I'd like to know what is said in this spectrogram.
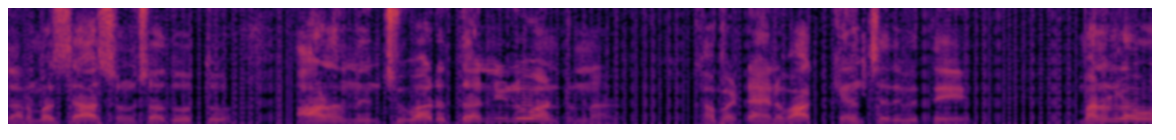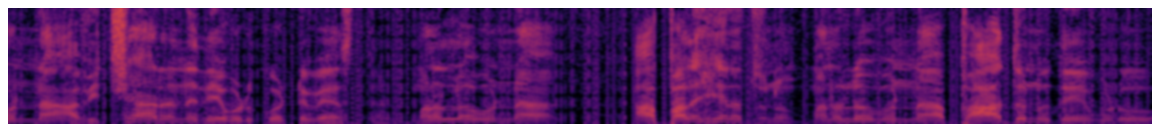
ధర్మశాస్త్రం చదువుతూ ఆనందించువారు ధన్యులు అంటున్నాడు. కాబట్టి ఆయన వాక్యం చదివితే మనలో ఉన్న ఆ విచారాన్ని దేవుడు కొట్టివేస్తాడు. మనలో ఉన్న ఆ బలహీనతను మనలో ఉన్న బాధను దేవుడు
